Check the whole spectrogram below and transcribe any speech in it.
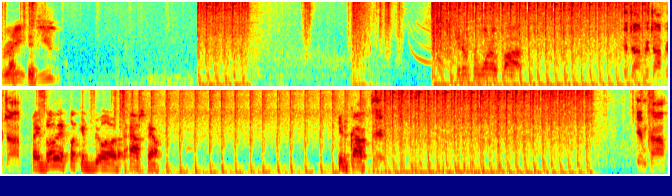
Rudy, this. you. Hit him for 105. Good job, good job, good job. Hey, blow that fucking uh, house down. Get him, Kyle. Out there. Get him, Kyle.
